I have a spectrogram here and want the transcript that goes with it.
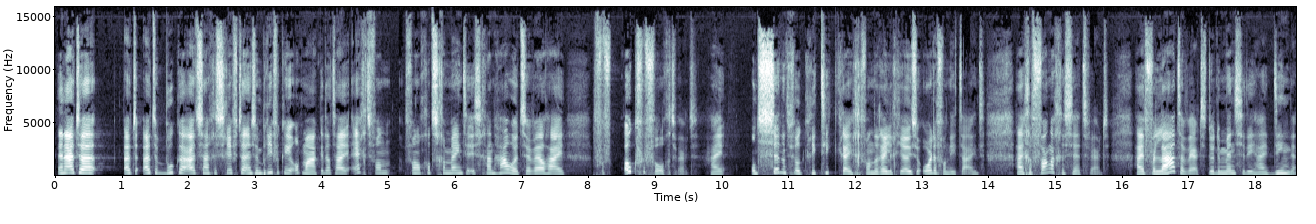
En uit de, uit, uit de boeken, uit zijn geschriften en zijn brieven kun je opmaken dat hij echt van, van Gods gemeente is gaan houden, terwijl hij ook vervolgd werd. Hij ontzettend veel kritiek kreeg van de religieuze orde van die tijd. Hij gevangen gezet werd. Hij verlaten werd door de mensen die hij diende.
